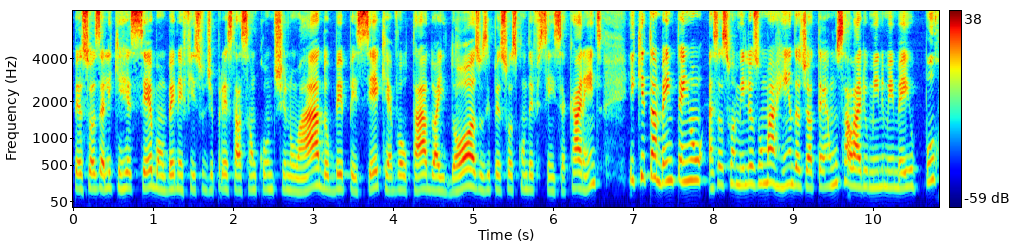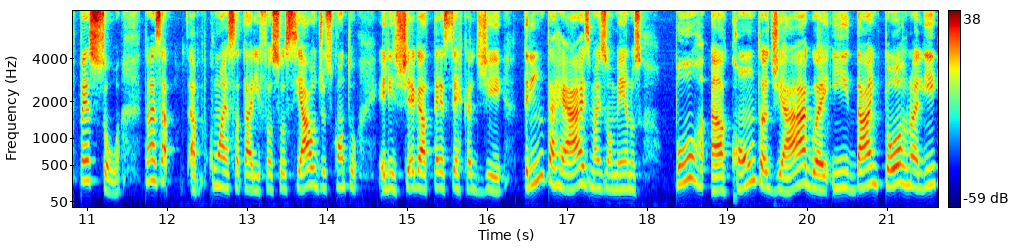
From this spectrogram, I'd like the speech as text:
pessoas ali que recebam benefício de prestação continuada, o BPC, que é voltado a idosos, idosos e pessoas com deficiência carentes e que também tenham essas famílias uma renda de até um salário mínimo e meio por pessoa. Então, essa, com essa tarifa social, o desconto ele chega até cerca de 30 reais, mais ou menos, por uh, conta de água e dá em torno ali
